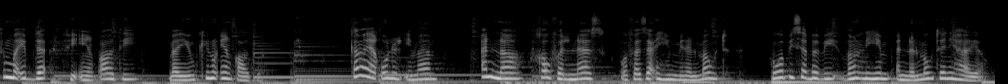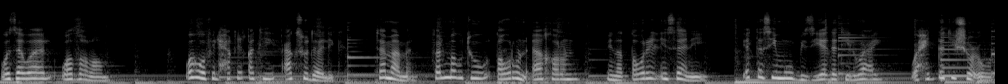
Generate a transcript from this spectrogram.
ثم ابدأ في إنقاذ ما يمكن إنقاذه. كما يقول الإمام أن خوف الناس وفزعهم من الموت هو بسبب ظنهم أن الموت نهاية وزوال وظلام وهو في الحقيقة عكس ذلك تماما فالموت طور آخر من الطور الإنساني. يتسم بزيادة الوعي وحدة الشعور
